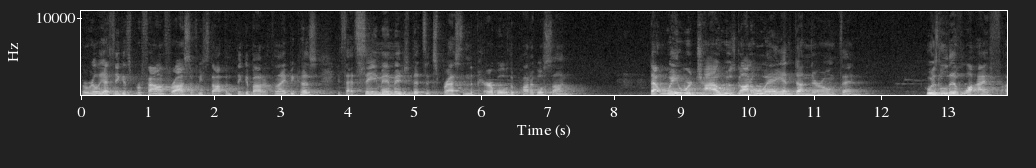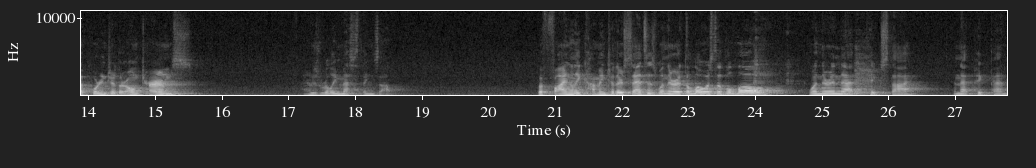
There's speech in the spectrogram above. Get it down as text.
But really, I think it's profound for us if we stop and think about it tonight because it's that same image that's expressed in the parable of the prodigal son. That wayward child who has gone away and done their own thing, who has lived life according to their own terms, who's really messed things up. But finally, coming to their senses when they're at the lowest of the low, when they're in that pigsty, in that pig pen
